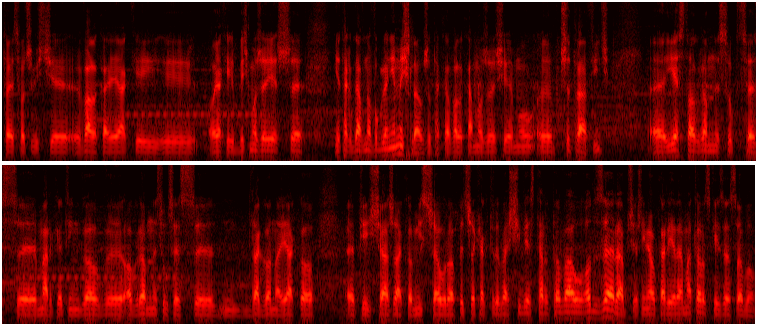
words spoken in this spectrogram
To jest oczywiście walka, jakiej, y, o jakiej być może jeszcze nie tak dawno w ogóle nie myślał, że taka walka może się mu y, przytrafić. E, Jest to ogromny sukces y, marketingowy, ogromny sukces y, Dragona jako e, pięściarza, jako mistrza Europy, człowieka, który właściwie startował od zera, przecież nie miał kariery amatorskiej za sobą.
